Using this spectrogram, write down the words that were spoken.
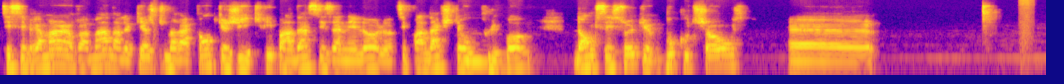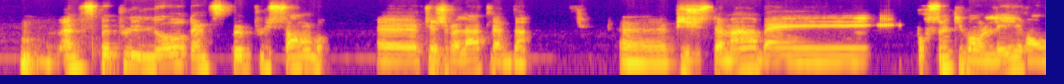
C'est vraiment un roman dans lequel je me raconte que j'ai écrit pendant ces années-là, là, pendant que j'étais au Mm. plus bas. Donc, c'est sûr qu'il y a beaucoup de choses euh, un petit peu plus lourdes, un petit peu plus sombres euh, que je relate là-dedans. Euh, puis justement, ben, pour ceux qui vont le lire, on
